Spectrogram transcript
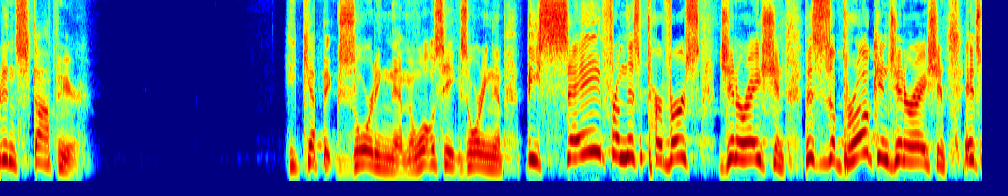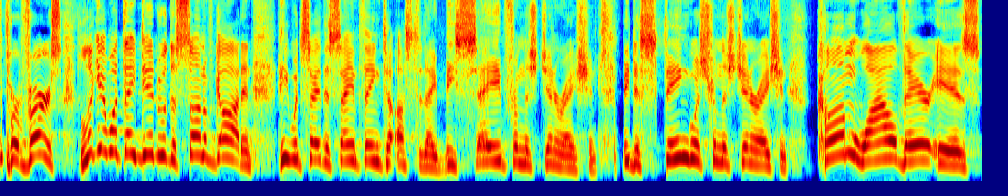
didn't stop here he kept exhorting them. And what was he exhorting them? Be saved from this perverse generation. This is a broken generation. It's perverse. Look at what they did with the Son of God. And he would say the same thing to us today Be saved from this generation, be distinguished from this generation. Come while there is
